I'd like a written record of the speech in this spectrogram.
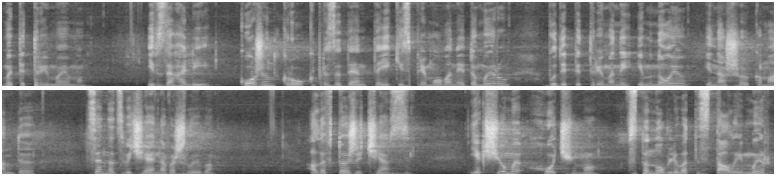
ми підтримуємо. І взагалі кожен крок президента, який спрямований до миру, буде підтриманий і мною, і нашою командою. Це надзвичайно важливо. Але в той же час, якщо ми хочемо встановлювати сталий мир,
